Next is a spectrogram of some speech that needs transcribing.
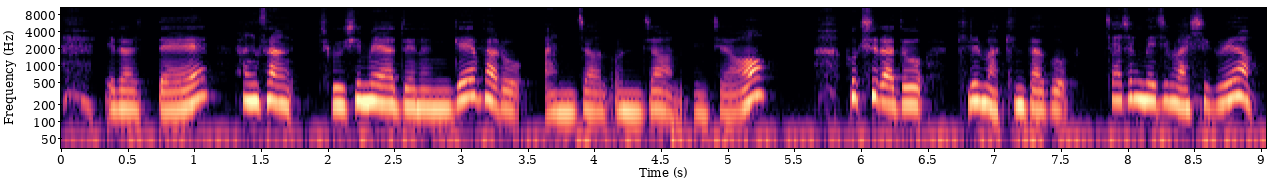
이럴 때 항상 조심해야 되는 게 바로 안전 운전이죠. 혹시라도 길 막힌다고 짜증내지 마시고요.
